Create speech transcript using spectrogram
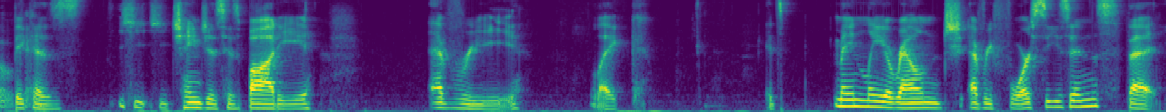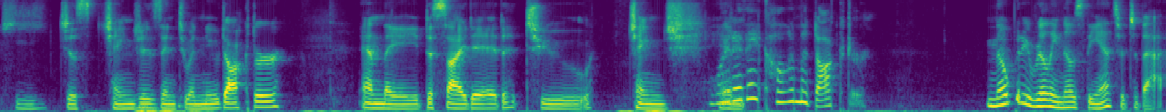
Okay. because he he changes his body every like it's mainly around every four seasons that he just changes into a new doctor and they decided to change Why him. do they call him a doctor? Nobody really knows the answer to that.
